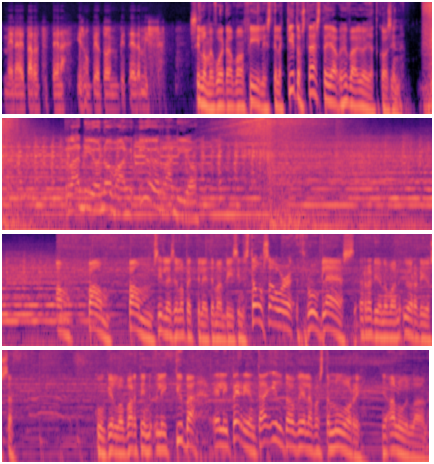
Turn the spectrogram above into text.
meidän ei tarvitse tehdä isompia toimenpiteitä missään. Silloin me voidaan vaan fiilistellä. Kiitos tästä ja hyvää yöjatkoa sinne. Radio Novan Yöradio. Pam, pam, pam. Sillä se lopettelee tämän biisin. Stone Sour Through Glass Radionovan yöradiossa. Kun kello on vartin yli kybä, eli perjantai-ilta on vielä vasta nuori ja aluillaan.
